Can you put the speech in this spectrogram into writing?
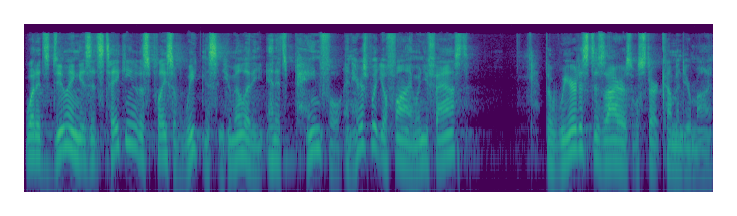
what it's doing is it's taking this place of weakness and humility, and it's painful. And here's what you'll find when you fast the weirdest desires will start coming to your mind.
